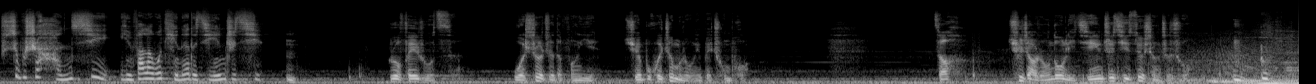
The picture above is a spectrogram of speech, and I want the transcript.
是不是寒气引发了我体内的极阴之气？嗯，若非如此，我设置的封印绝不会这么容易被冲破。走，去找溶洞里极阴之气最盛之处。嗯。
